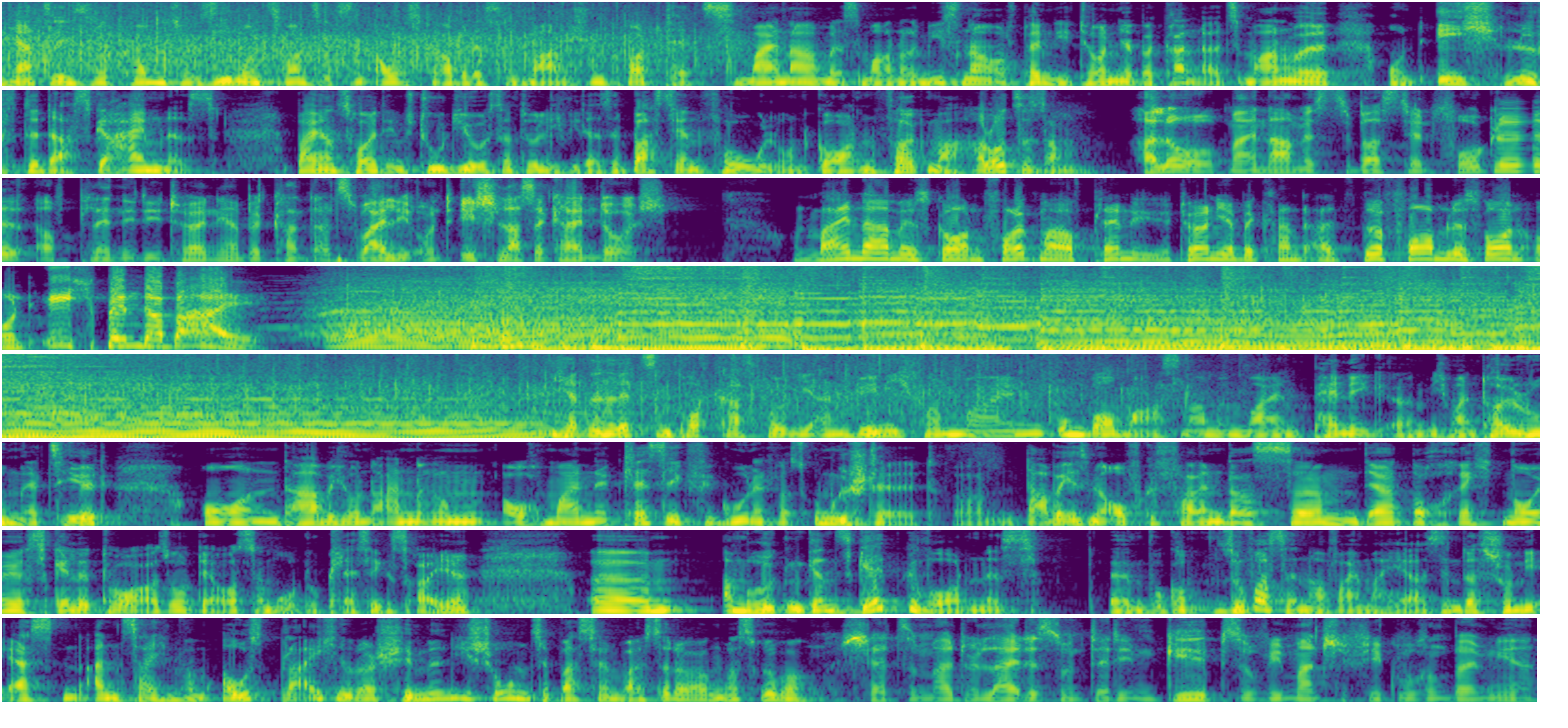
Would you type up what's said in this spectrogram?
Ein herzliches Willkommen zur 27. Ausgabe des Himanischen Quartetts. Mein Name ist Manuel Miesner, auf Planetonia bekannt als Manuel, und ich lüfte das Geheimnis. Bei uns heute im Studio ist natürlich wieder Sebastian Vogel und Gordon Volkmar. Hallo zusammen. Hallo, mein Name ist Sebastian Vogel, auf Planet Eternia bekannt als Wiley, und ich lasse keinen durch. Und mein Name ist Gordon Volkmar, auf Planet Eternia bekannt als The Formless One, und ich bin dabei! Ich hatte in der letzten Podcast-Folge ein wenig von meinen Umbaumaßnahmen in meinem Panic, äh, ich meine Toy Room erzählt. Und da habe ich unter anderem auch meine Classic-Figuren etwas umgestellt. Und dabei ist mir aufgefallen, dass ähm, der doch recht neue Skeletor, also der aus der Moto Classics-Reihe, ähm, am Rücken ganz gelb geworden ist. Ähm, wo kommt denn sowas denn auf einmal her? Sind das schon die ersten Anzeichen vom Ausbleichen oder schimmeln die schon? Sebastian, weißt du da irgendwas drüber? Ich schätze mal, du leidest unter dem Gilb, so wie manche Figuren bei mir.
